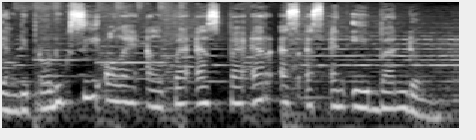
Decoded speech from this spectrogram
yang diproduksi oleh LPSPR SSNI Bandung.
